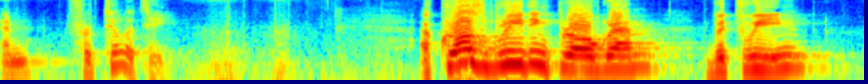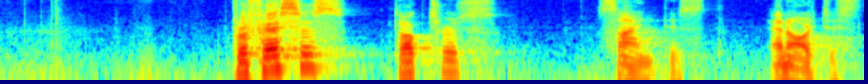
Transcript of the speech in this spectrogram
and fertility. A crossbreeding program between professors, doctors, scientists, and artists.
